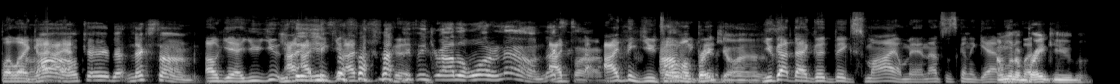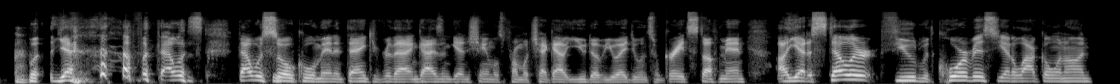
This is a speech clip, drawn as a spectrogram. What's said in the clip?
but like oh, I, okay that, next time oh yeah you you, you I, think, I, think you, I think you, you, think you're out of the water now next I, time i think you totally i'm gonna break your ass you got that good big smile man that's what's gonna get me. i'm me. gonna but, break you but yeah but that was that was so cool man and thank you for that and guys i'm getting shameless promo check out uwa doing some great stuff man uh you had a stellar feud with Corvus You had a lot going on.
